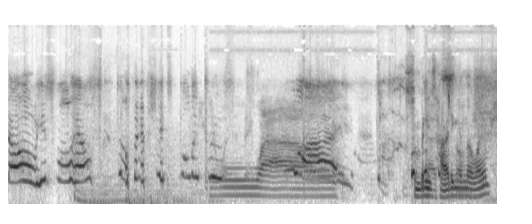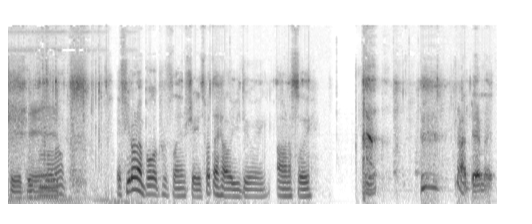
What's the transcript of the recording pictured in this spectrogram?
No, he's full health. The lampshade's bulletproof. Wow. Why? Somebody's That's hiding in the some lampshade. Leave them shit. alone. If you don't have bulletproof lampshades, what the hell are you doing? Honestly. God damn it.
